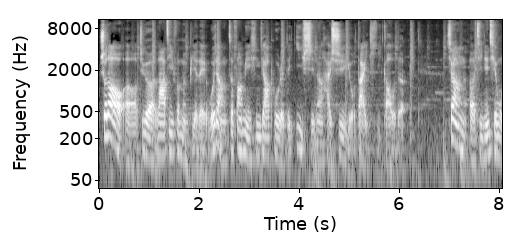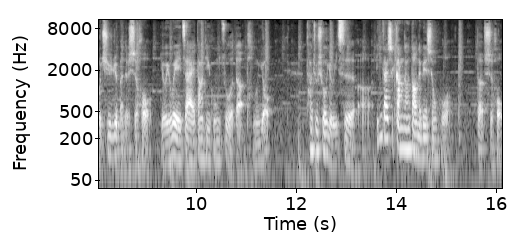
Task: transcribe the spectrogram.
说到呃这个垃圾分门别类，我想这方面新加坡人的意识呢还是有待提高的。像呃几年前我去日本的时候，有一位在当地工作的朋友，他就说有一次呃应该是刚刚到那边生活的时候，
